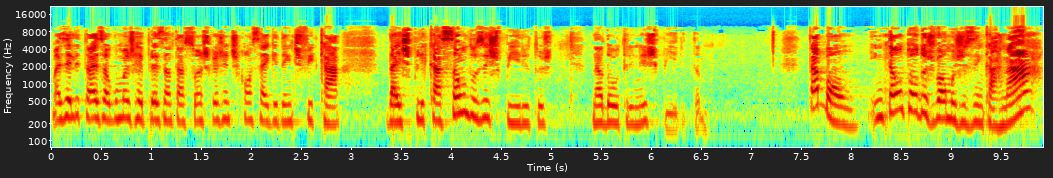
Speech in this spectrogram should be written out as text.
mas ele traz algumas representações que a gente consegue identificar da explicação dos espíritos na doutrina espírita. Tá bom, então todos vamos desencarnar,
